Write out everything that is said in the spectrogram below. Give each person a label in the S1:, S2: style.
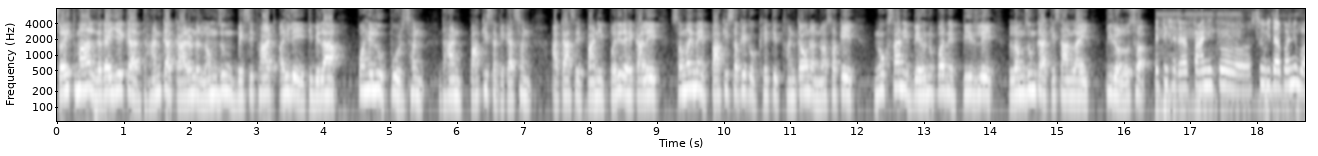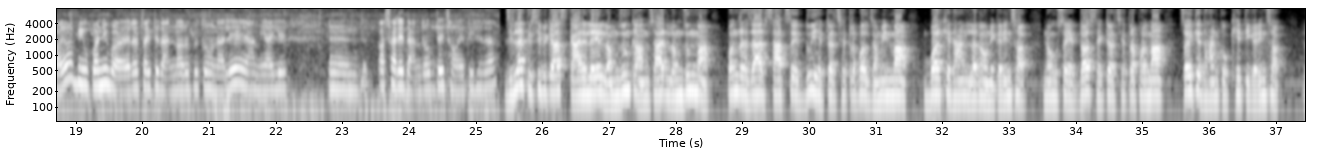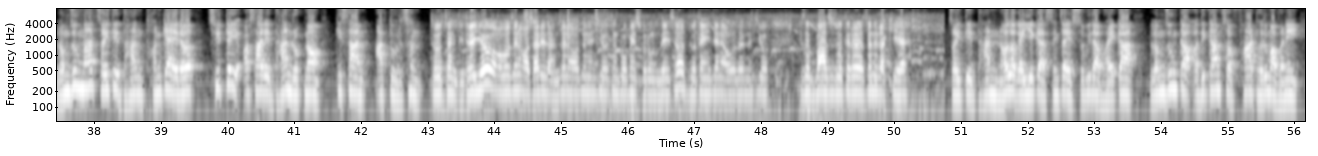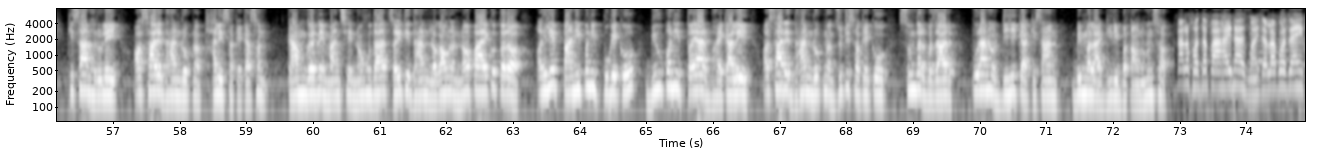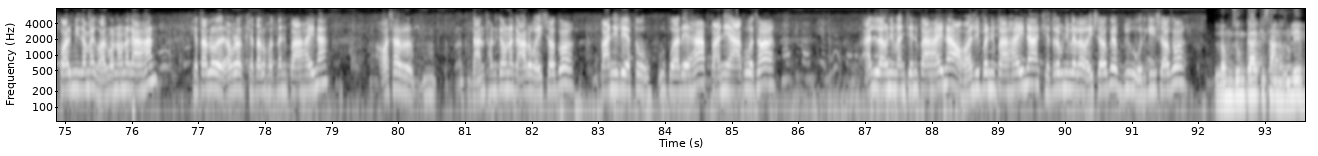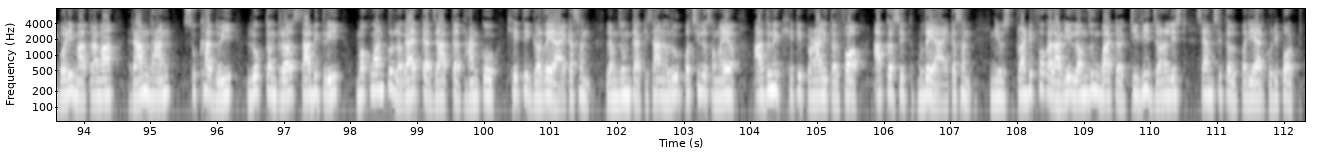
S1: चैतमा लगाइएका धानका कारण लमजुङ बेसीफाँट अहिले यति बेला पहेँलो पुर छन्। धान पाकिसकेका छन्। आकाशे पानी परिरहेकाले समयमै पाकिसकेको खेती थन्काउन नसके नोक्सानी बेहोर्नुपर्ने पिरले लमजुङका किसानलाई पिरलो छ।
S2: यतिखेर पानीको सुविधा पनि भयो बिउ पनि भएर चैते धान नरोपेको हुनाले हामी अहिले असारे धान रोप्दैछौँ यतिखेर।
S1: जिल्ला कृषि विकास कार्यालय लमजुङका अनुसार लमजुङमा पन्ध्र हजार सात सय दुई हेक्टर क्षेत्रफल जमिनमा बर्खे धान लगाउने गरिन्छ। नौ सय दस हेक्टर क्षेत्रफलमा चैते धानको खेती गरिन्छ। लमजुङमा चैते धान थन्क्याएर छिट्टै असारे धान रोप्न किसान आतुर छन्।
S3: त्यो चाहिँ भित्र यो अब चाहिँ असारे धान चाहिँ अब चाहिँ यो चाहिँ रोपाइ सुरु हुँदैछ। जोताइ चाहिँ अब चाहिँ यो बाँझो जोतेर चाहिँ राखिया।
S1: चैते धान नलगाइएका सिँचाइ सुविधा भएका लमजुङका अधिकांश फाँटहरूमा भने किसानहरूले असारे धान रोप्न थालिसकेका छन् काम गर्ने मान्छे नहुँदा चैते धान लगाउन नपाएको तर अहिले पानी पनि पुगेको बिउ पनि तयार भएकाले असारे धान रोप्न जुटिसकेको सुन्दर बजार पुरानो डिहीका किसान बिमला गिरी बताउनुहुन्छ
S4: खेतालो खोज्दा पाएन भैँचालोको चाहिँ कर्मी जम्मै घर बनाउन गएछन् खेतालो एउटा खेतालो खोज्दा नि पाएन असार धान थन्काउन गाह्रो भइसक्यो पानीले यस्तो उपरे पानी आएको छ आली लाउने मान्छे पनि पाएन हली पनि पाएन खेत्र पनि बेला भइसक्यो बिउ हुर्किसक्यो।
S1: लमजुङका किसानहरूले बढी मात्रामा रामधान सुक्खा दुई लोकतन्त्र सावित्री मकवानपुर लगायतका जातका धानको खेती गर्दै आएका छन्। लमजुङका किसानहरू पछिल्लो समय आधुनिक खेती प्रणालीतर्फ आकर्षित हुँदै आएका छन्। न्युज ट्वेन्टी फोरका लागि लमजुङबाट टिभी जर्नलिस्ट श्याम शीतल परियारको रिपोर्ट।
